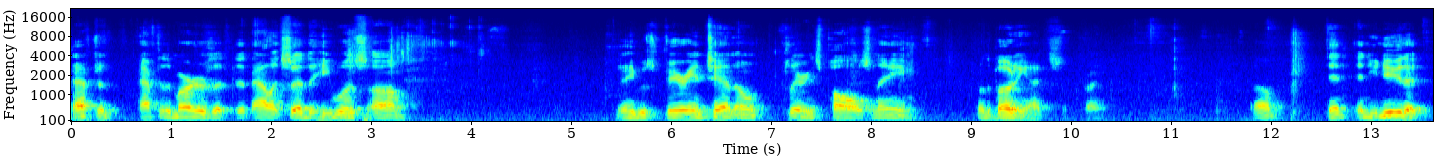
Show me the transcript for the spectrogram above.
after, after the murders, that, that Alex said that he was, um, that he was very intent on clearing Paul's name from the boating accident, right? Um, and, and you knew that,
